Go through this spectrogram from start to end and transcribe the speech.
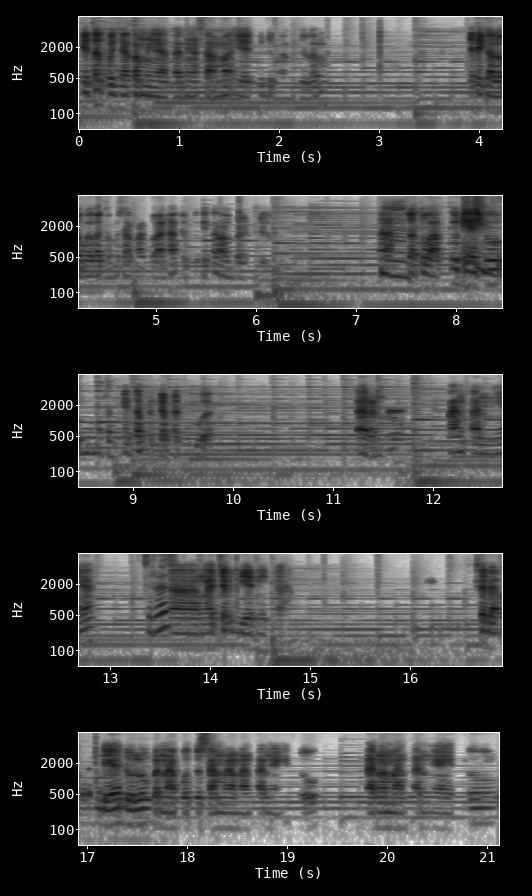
Kita punya keminatan yang sama yaitu dengan film. Jadi kalau gue ketemu sama tuh anak itu kita ngobrolin film. Nah Hmm. suatu waktu dia itu minta pendapat gue karena mantannya terus? eh, ngajak dia nikah. Sedangkan dia dulu pernah putus sama mantannya itu karena mantannya itu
